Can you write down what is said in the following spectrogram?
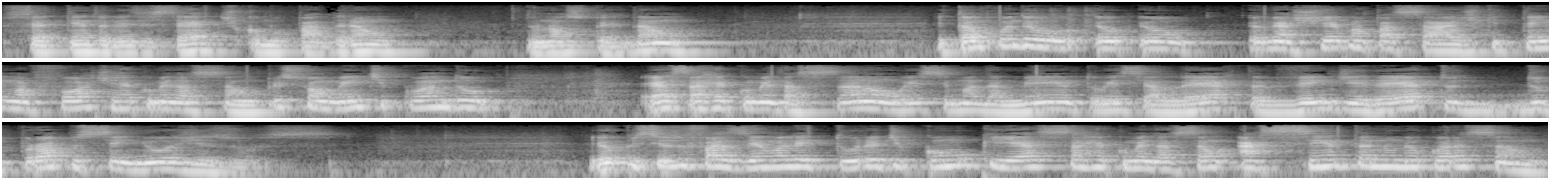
70 vezes 7 como padrão do nosso perdão. Então, quando eu, eu, eu, eu me achei com uma passagem que tem uma forte recomendação, principalmente quando essa recomendação, esse mandamento, esse alerta vem direto do próprio Senhor Jesus. Eu preciso fazer uma leitura de como que essa recomendação assenta no meu coração.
